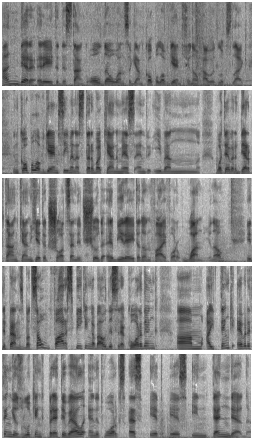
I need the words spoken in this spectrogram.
underrated this tank. Although once again couple of games you know how it looks like. In couple of games even a Sterva can miss and even whatever derp tank can hit its shots and it should be rated on 5 or 1 you know? It depends. But so far speaking about this recording um, I think everything is looking pretty well and it works as it is intended.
